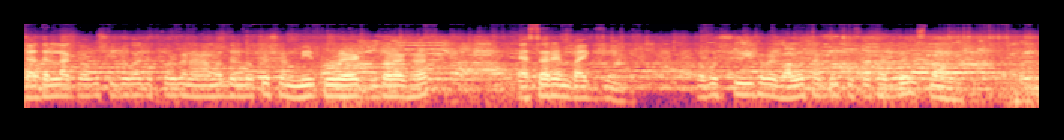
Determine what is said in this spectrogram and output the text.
যাদের লাগবে অবশ্যই যোগাযোগ করবেন আর আমাদের লোকেশন মিরপুর এক, Udaraghat S R M bike zone অবশ্যই সবাই ভালো থাকবেন, সুস্থ থাকবেন আলাইকুম।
